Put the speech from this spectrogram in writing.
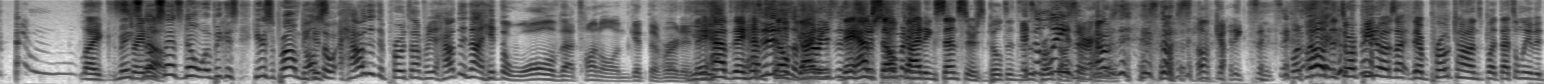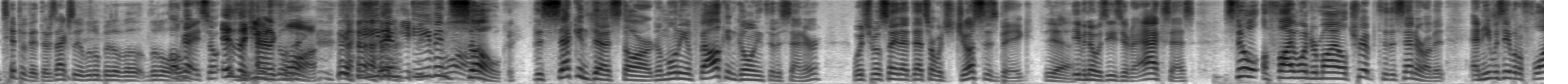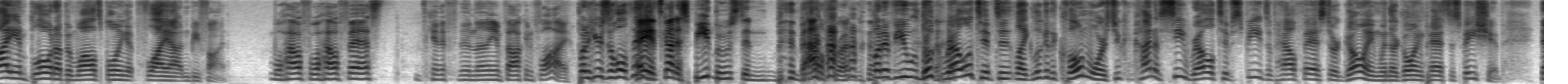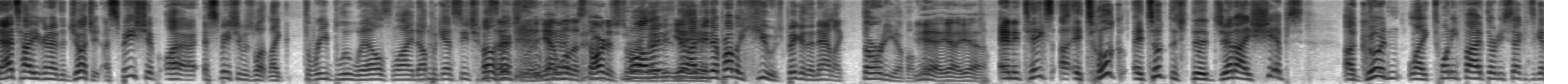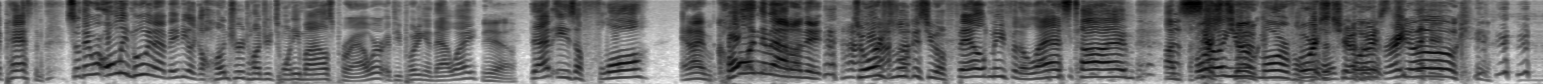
like It makes straight no up. sense. No, because here's the problem. Because also, how did the proton? How did they not hit the wall of that tunnel and get diverted? They have they have This is a very- self guiding this is- they have there's so self guiding sensors built into it's the a proton laser. How torpedo. is it? There's no self-guiding sensor. But No, okay. the torpedoes are- they're protons, but that's only the tip of it. There's actually a little bit of a little. okay, so it's a huge flaw. even Huge even flaw. so, the second Death Star, the Millennium Falcon, going to the center, which will say that Death Star was just as big, Yeah. even though it's easier to access. Still a 500 mile trip to the center of it, and he was able to fly in, blow it up, and while it's blowing it, fly out and be fine. Well, how well, how fast can the Millennium Falcon fly? But here's the whole thing. Hey, it's got a speed boost in Battlefront. but if you look relative to like look at the Clone Wars, you can kind of see relative speeds of how fast they're going when they're going past a spaceship. That's how you're gonna have to judge it. A spaceship, uh, a spaceship is what like three blue whales lined up against each other. Essentially, yeah. Well, the Star Destroyer. Well, maybe. they, yeah, I yeah. mean they're probably huge, bigger than that, like thirty of them. yeah, yeah, yeah. And it takes uh, it took it took the, the Jedi ships a good like 25 30 seconds to get past them. So they were only moving at maybe like 100 120 miles per hour if you're putting it that way. Yeah. That is a flaw, and I'm calling them out on it. George Lucas, you have failed me for the last time. I'm selling you to choke. Marvel. Force choke. Force right joke.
